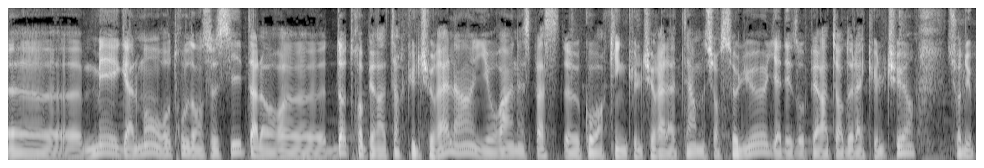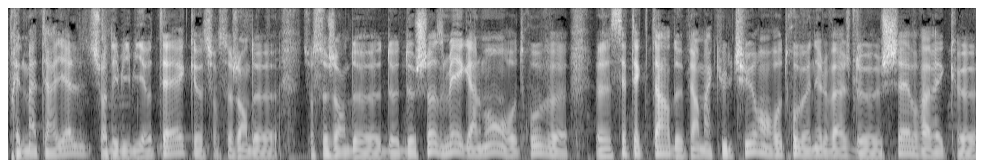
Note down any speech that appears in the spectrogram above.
euh, mais également on retrouve dans ce site alors euh, d'autres opérateurs culturels. hein. Il y aura un espace de coworking culturel à terme sur ce lieu. Il y a des opérateurs de la culture sur du prêt de matériel, sur des bibliothèques, sur ce genre de sur ce genre de, de, de choses. Mais également on retrouve euh, 7 hectares de permaculture. On retrouve un élevage de chèvres avec euh,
